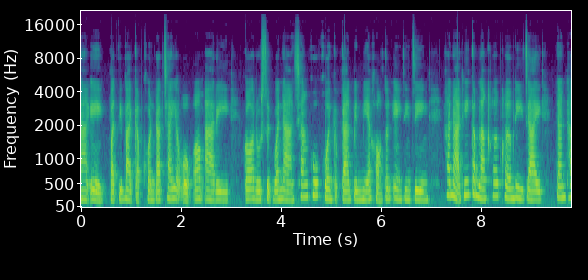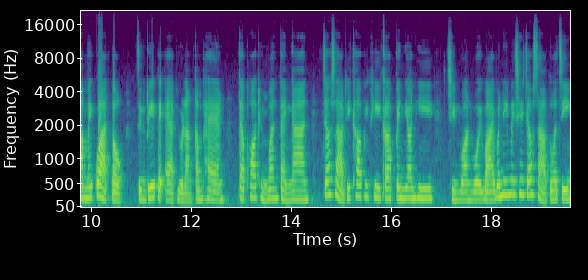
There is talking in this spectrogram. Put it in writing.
นางเอกปฏิบัติกับคนรับใช้อย่างอบอ้อมอารี ก็รู้สึกว่านางช่างคู่ควรกับการเป็นเมียของตนเองจริง ๆ ขณะที่กำลังเคลิบเคลิ้มดีใจ ดันทำไม่กวาดตก จึงรีบไปแอบอยู่หลังกำแพง แต่พอถึงวันแต่งงาน เจ้าสาวที่เข้าพิธีกลับเป็นยอนฮี ชินวอนโวยวายว่านี่ไม่ใช่เจ้าสาวตัวจริง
